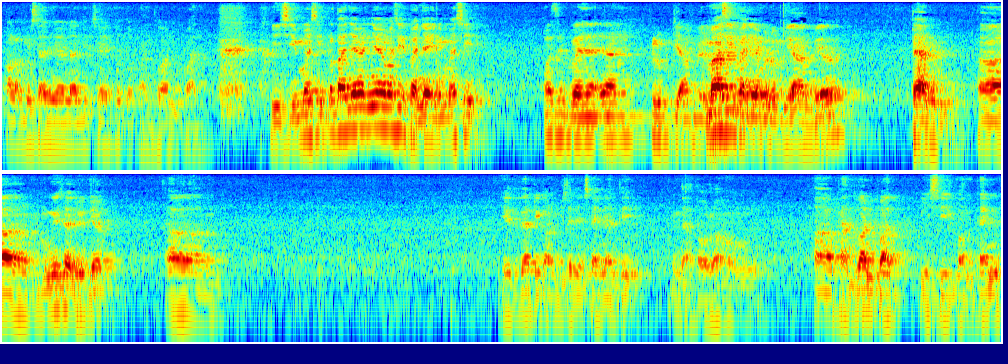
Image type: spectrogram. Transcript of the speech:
Kalau misalnya nanti saya butuh bantuan buat isi masih pertanyaannya masih banyak ini masih masih banyak yang belum diambil. Masih banyak yang belum diambil. Dan eh, mungkin selanjutnya eh, ya itu tadi kalau misalnya saya nanti minta tolong eh, bantuan buat isi konten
